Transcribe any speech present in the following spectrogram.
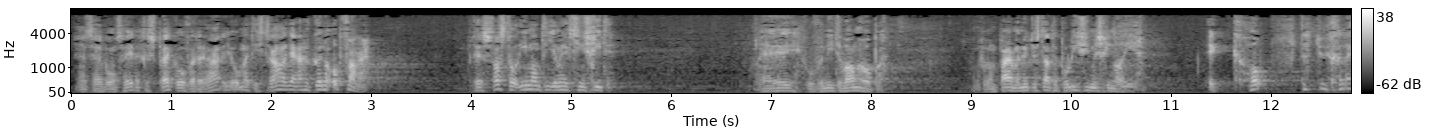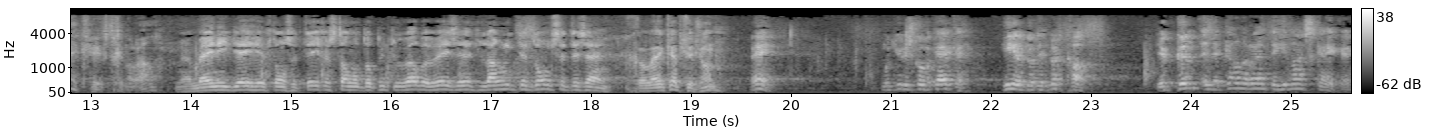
En ze hebben ons hele gesprek over de radio met die straaljager kunnen opvangen. Er is vast al iemand die hem heeft zien schieten. Nee, we hoeven niet te wanhopen. Over een paar minuten staat de politie misschien al hier. Ik hoop dat u gelijk heeft, generaal. Naar mijn idee heeft onze tegenstander tot nu toe wel bewezen lang niet de domste te zijn. Gelijk heb je, John. Hé, hey, moet jullie eens komen kijken. Hier, door dit luchtgat. Je kunt in de kelderruimte hiernaast kijken.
